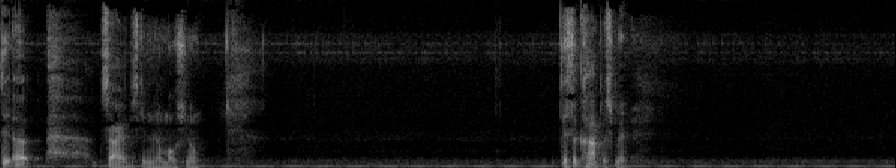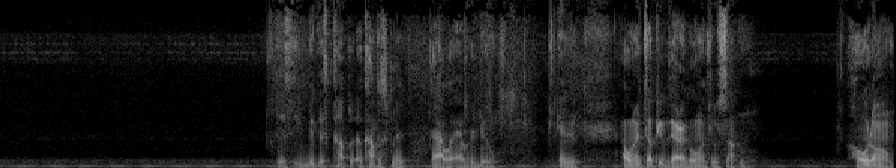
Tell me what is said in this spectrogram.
the uh, sorry, I'm just getting emotional. this accomplishment. Is the biggest accomplishment that I will ever do. And I want to tell people that are going through something hold on.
